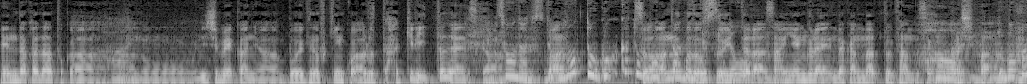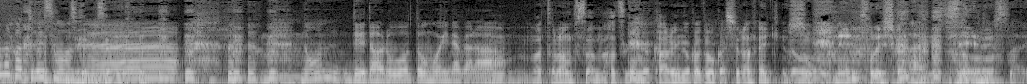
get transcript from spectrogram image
円高だとか、はい、あの日米間には貿易の不均衡あるってはっきり言ったじゃないですか。そうなんです。でももっと動くかと思ったんですけど。あんなこと普通言ったら3円ぐらい円高になってたんですよ、はい、昔は。動かなかったですもんね。なんでだろうと思いながら、うん、まあ、トランプさんの発言が軽いのかどうか知らないけど。そうね。それしかないですね 実際。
